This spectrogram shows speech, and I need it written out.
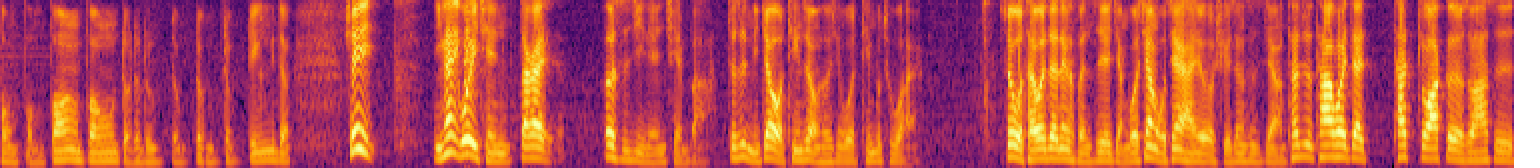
嘣？嘣嘣咚咚咚咚咚咚叮咚，所以你看，我以前大概二十几年前吧，就是你叫我听这种和弦，我听不出来，所以我才会在那个粉丝也讲过。像我现在还有学生是这样，他就他会在他抓歌的时候，他是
